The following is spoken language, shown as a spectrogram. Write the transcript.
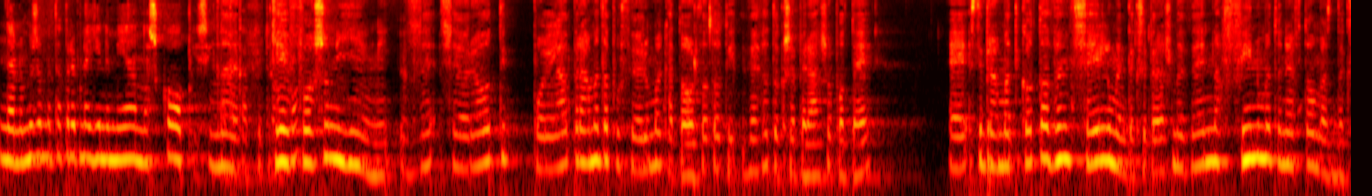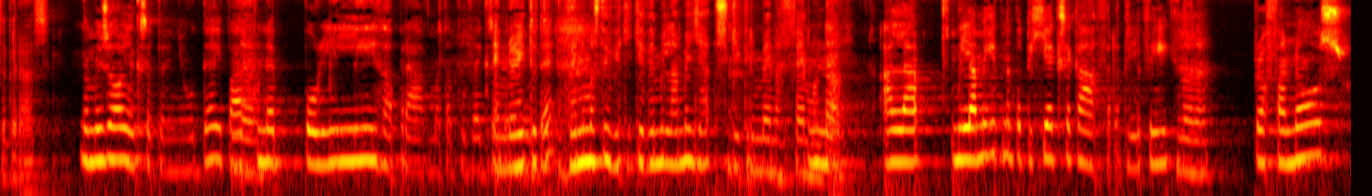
Ναι, νομίζω μετά πρέπει να γίνει μια ανασκόπηση κατά Ναι, κάποιο και τρόπο. εφόσον γίνει, δε, θεωρώ ότι πολλά πράγματα που θεωρούμε κατόρθωτα ότι δεν θα το ξεπεράσω ποτέ, ε, στην πραγματικότητα δεν θέλουμε να τα ξεπεράσουμε, δεν αφήνουμε τον εαυτό μας να τα ξεπεράσει. Νομίζω όλα ξεπερνιούνται. Υπάρχουν πολύ λίγα πράγματα που δεν ξεπερνιούνται. Ναι. Εννοείται ότι δεν είμαστε ειδικοί και δεν μιλάμε για συγκεκριμένα θέματα. Ναι, αλλά μιλάμε για την αποτυχία ξεκάθαρα. Δηλαδή, Ναι, ναι. προφανώς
